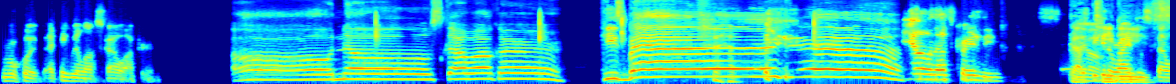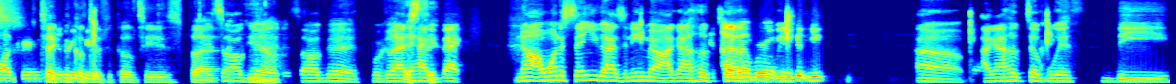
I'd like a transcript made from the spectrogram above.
Real quick, I think we lost Skywalker. Oh no, Skywalker. He's back. yeah. Yo, that's crazy. Got Yo. Speaking of Rise of Skywalker, technical difficulties, but It's all you know, good. It's all good. We're glad to it's have you back. No, I want to send you guys an email. I got hooked up. good, You, you, uh, I got hooked up with the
